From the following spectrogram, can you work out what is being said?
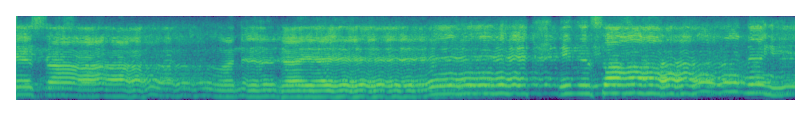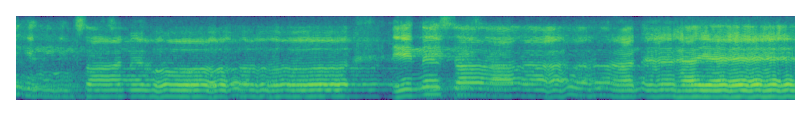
इंसान गए इंसान नहीं इंसान हो। इंसान है।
